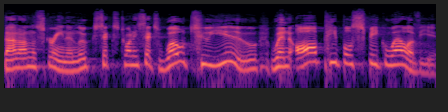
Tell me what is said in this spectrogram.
Not on the screen in Luke 6 26. Woe to you when all people speak well of you.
